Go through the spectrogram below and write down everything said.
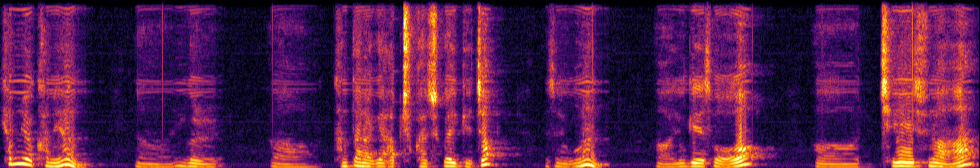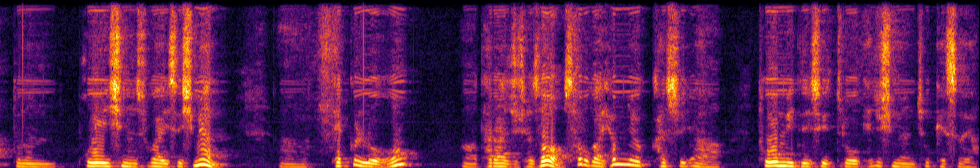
협력하면 어, 이걸 어, 간단하게 압축할 수가 있겠죠. 그래서 이거는 어, 여기에서 어, 제수나 또는 보이시는 수가 있으시면 어, 댓글로 어, 달아주셔서 서로가 협력할 수, 아, 도움이 될 수 있도록 해주시면 좋겠어요.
